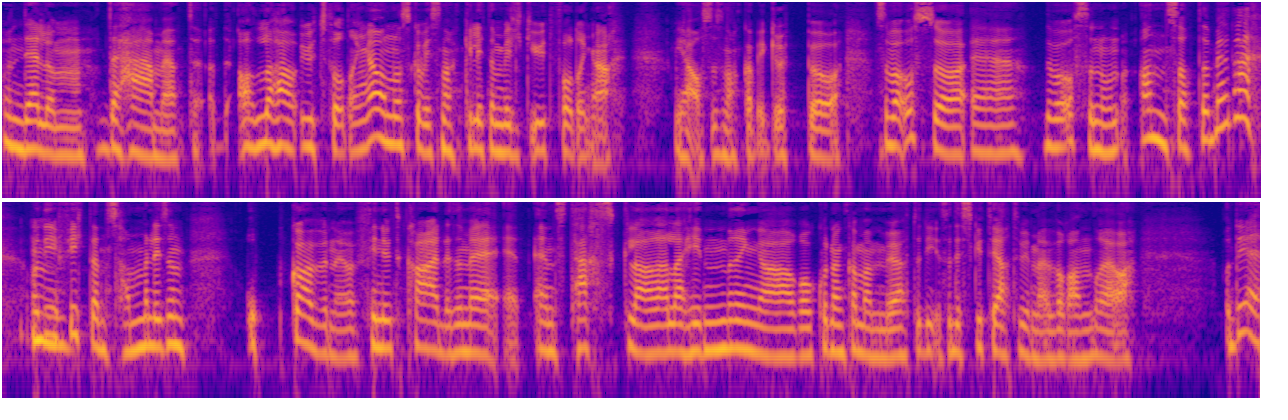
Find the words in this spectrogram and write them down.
en del om det her med at alle har utfordringer, og nå skal vi snakke litt om hvilke utfordringer vi har. Så snakker vi gruppe, og så var også, eh, det var også noen ansatte med der. Og de fikk den samme liksom, oppgavene, og finne ut hva er det som er ens terskler eller hindringer, og hvordan kan man møte de. Så diskuterte vi med hverandre. Og, og det,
